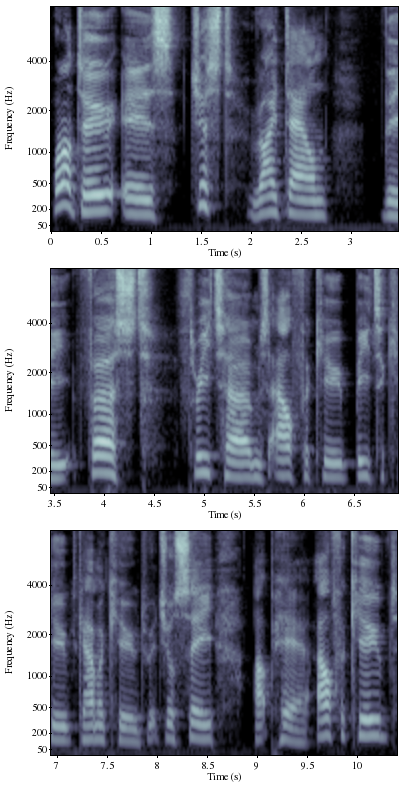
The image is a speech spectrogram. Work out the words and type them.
What I'll do is just write down the first three terms alpha cubed, beta cubed, gamma cubed, which you'll see up here. Alpha cubed,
